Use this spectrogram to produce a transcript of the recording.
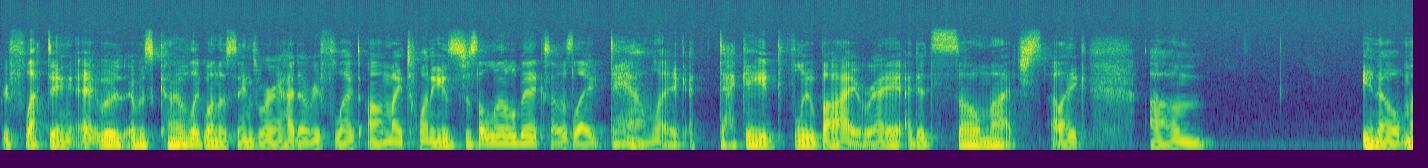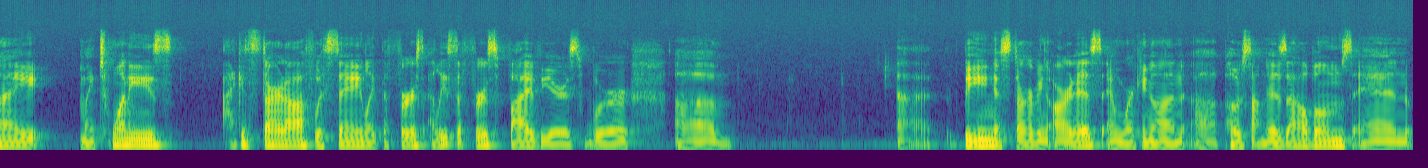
reflecting it was it was kind of like one of those things where I had to reflect on my 20s just a little bit cuz I was like damn like a decade flew by right? I did so much. Like um you know my my 20s I can start off with saying like the first at least the first 5 years were um uh, being a starving artist and working on uh, post omnis albums and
